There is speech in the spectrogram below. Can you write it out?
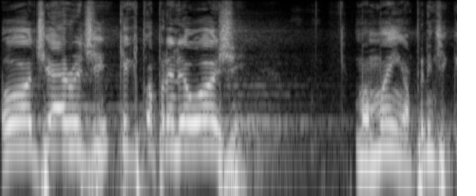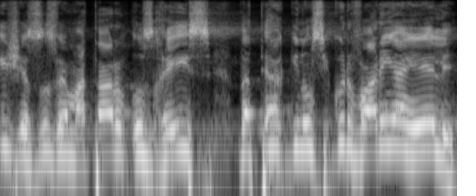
Ô oh, Jared, o que, que tu aprendeu hoje? Mamãe, aprendi que Jesus vai matar os reis da terra que não se curvarem a ele.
